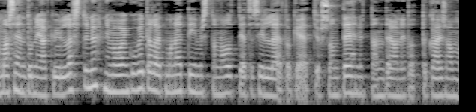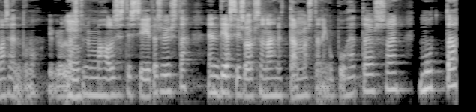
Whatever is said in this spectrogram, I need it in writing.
masentunut ja kyllästynyt, niin mä voin kuvitella, että monet ihmiset on ollut tietysti silleen, että okei, että jos on tehnyt tämän teon, niin totta kai se on masentunut ja kyllästynyt mm. mahdollisesti siitä syystä. En tiedä siis, onko nähnyt tämmöistä niin puhetta jossain. Mutta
